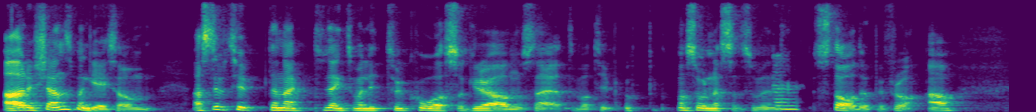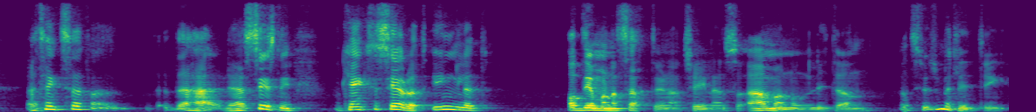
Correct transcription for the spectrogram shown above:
Ja, det känns som en grej som... Alltså det var typ den här, jag tänkte var lite turkos och grön och sådär. Att det var typ upp, man såg nästan som en Ja. stad uppifrån. Ja. Jag tänkte så här, det här, det här ser snyggt. Kan inte säga då att ynglet, av det man har sett i den här trailern så är man någon liten, det ser ut som ett litet yngel.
